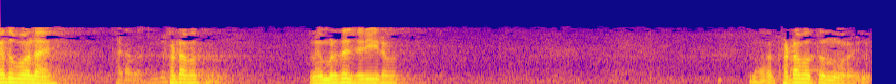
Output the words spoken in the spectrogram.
ഏതുപോലെ? ഘടവത് ഘടവത്ത് മൃതശരീരവത്ത് അല്ല, ഘടവത്ത് എന്ന് പറയുന്നു.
